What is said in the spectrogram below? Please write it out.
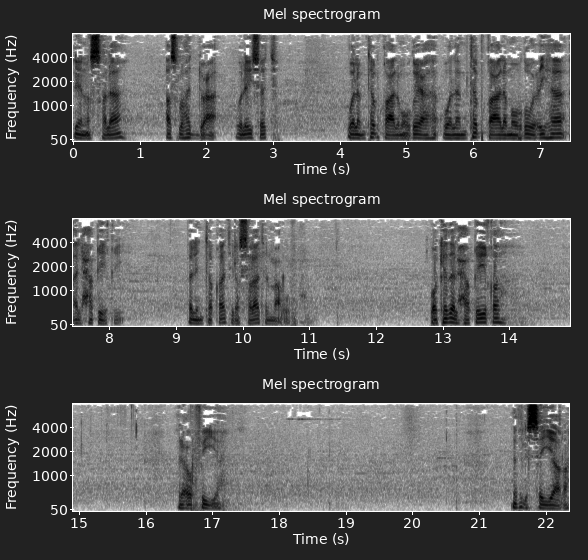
لأن الصلاة أصلها الدعاء وليست ولم تبقى على موضعها ولم تبقى على موضوعها الحقيقي بل انتقلت إلى الصلاة المعروفة. وكذا الحقيقة العرفية. مثل السيارة.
